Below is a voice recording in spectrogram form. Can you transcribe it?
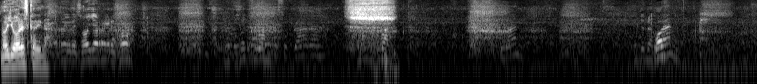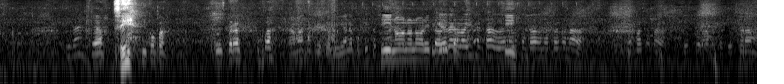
No llores, Karina. Ya regresó, ya regresó. No te sientes, Iván. Iván, ¿Sientes mejor? Iván. Iván. Ya, ¿Sí? sí, compa. ¿Tú esperas, compa? Nada más a que se aliviane poquito. Sí, no, no, no, ahorita, Si quieres, déjalo ahorita. ahí sentado, Sí. déjalo sentado, no pasa nada. No pasa nada. Aquí esperamos, aquí esperamos.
